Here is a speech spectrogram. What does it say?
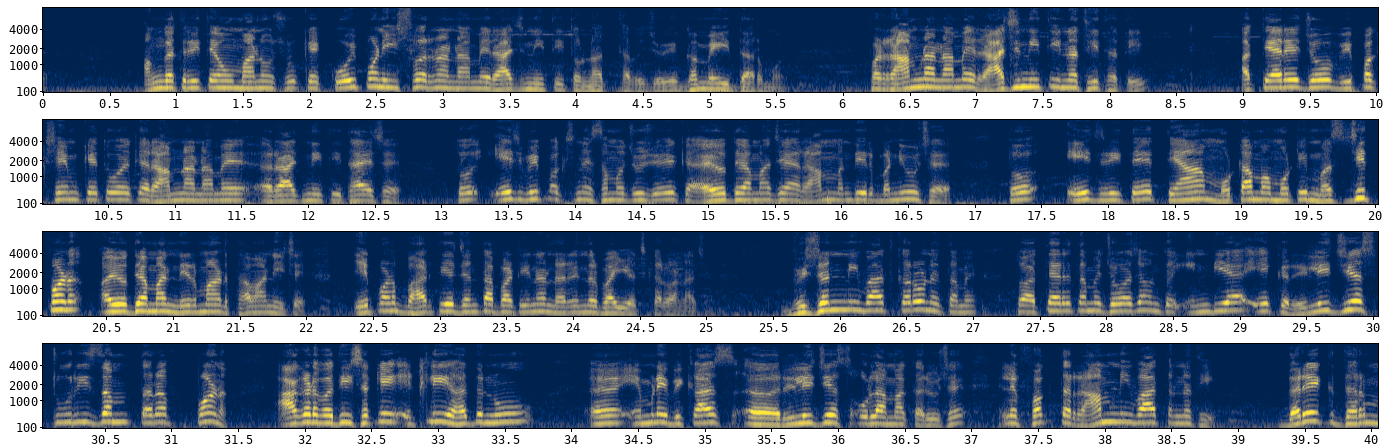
અંગત રીતે હું માનું છું કે કોઈ પણ ઈશ્વરના નામે રાજનીતિ તો ન થવી જોઈએ, ગમે એ ધર્મ હોય. પણ રામના નામે રાજનીતિ નથી થતી. અત્યારે જો વિપક્ષ એમ કહેતું હોય કે રામના નામે રાજનીતિ થાય છે, તો એ જ વિપક્ષને સમજવું જોઈએ કે અયોધ્યામાં જે રામ મંદિર બન્યું છે, તો એ જ રીતે ત્યાં મોટામાં મોટી મસ્જિદ પણ અયોધ્યામાં નિર્માણ થવાની છે. એ પણ ભારતીય જનતા પાર્ટીના નરેન્દ્રભાઈ જ કરવાના છે. વિઝનની વાત કરો ને તમે, તો અત્યારે તમે જોવા જાઓ ને તો ઇન્ડિયા એક રિલિજિયસ ટુરિઝમ તરફ પણ આગળ વધી શકે એટલી હદનું એમણે વિકાસ રિલિજિયસ ઓલામાં કર્યું છે. એટલે ફક્ત રામની વાત નથી, દરેક ધર્મ,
